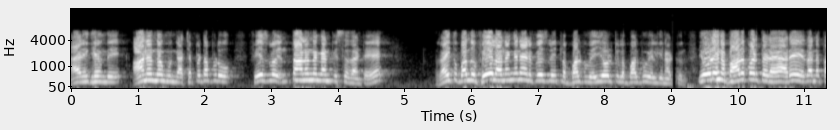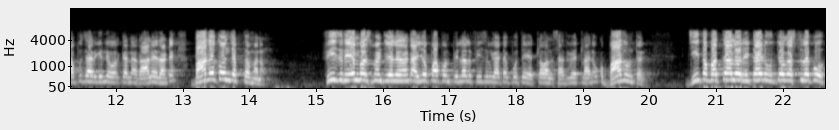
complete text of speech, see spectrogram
ఆయనకి ఏముంది ఆనందంగా ఉంది. ఆ చెప్పేటప్పుడు ఫేస్లో ఎంత ఆనందంగా అనిపిస్తుంది అంటే రైతు బంధు ఫెయిల్ అనగానే ఆయన ఫేస్లో ఇట్లా బల్బు వెయ్యి వోల్టుల బల్బు వెలిగినట్టుంది. ఎవడైనా బాధపడతాడా? అరే ఏదన్నా తప్పు జరిగింది ఎవరికైనా రాలేదంటే బాధతో చెప్తాం మనం. ఫీజు రియంబర్స్మెంట్ చేయలేదంటే అయ్యో పాపం పిల్లలు ఫీజులు కట్టకపోతే ఎట్లా వాళ్ళు చదివి ఎట్లా అని ఒక బాధ ఉంటుంది. జీత భత్యాలు రిటైర్డ్ ఉద్యోగస్తులకు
